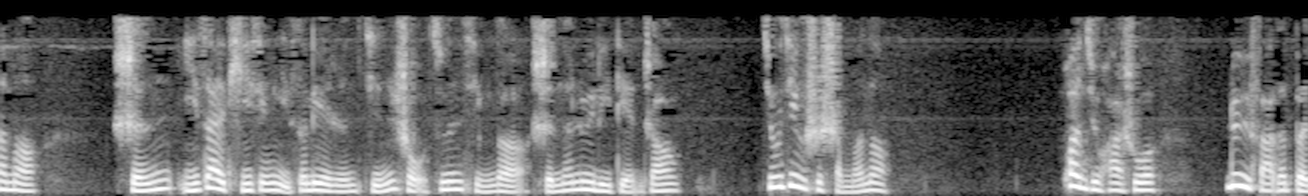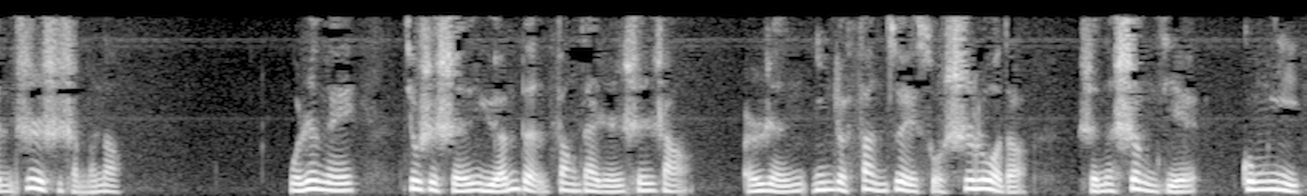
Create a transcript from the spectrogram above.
那么，神一再提醒以色列人谨守遵行的神的律例典章，究竟是什么呢？换句话说，律法的本质是什么呢？我认为就是神原本放在人身上，而人因着犯罪所失落的神的圣洁、公义、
